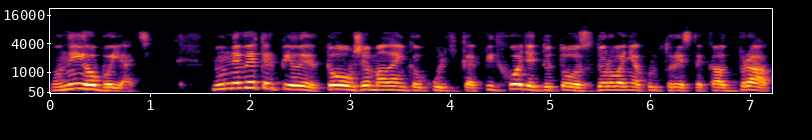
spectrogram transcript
Вони його бояться. Ну, не витерпіли того вже маленького культика, підходять до того здоровання культуриста, кажуть, брат,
